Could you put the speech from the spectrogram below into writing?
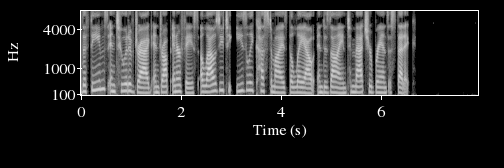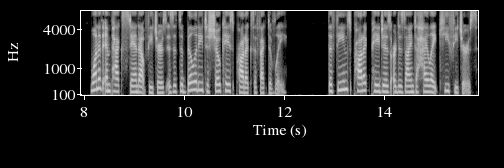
The theme's intuitive drag and drop interface allows you to easily customize the layout and design to match your brand's aesthetic. One of Impact's standout features is its ability to showcase products effectively. The theme's product pages are designed to highlight key features,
